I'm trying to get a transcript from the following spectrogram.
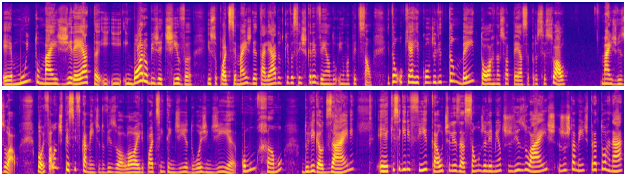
é, muito mais direta e, e, embora objetiva, isso pode ser mais mais detalhado do que você escrevendo em uma petição. Então, o QR Code ele também torna a sua peça processual mais visual. Bom, e falando especificamente do visual law, ele pode ser entendido hoje em dia como um ramo do legal design, eh, que significa a utilização de elementos visuais justamente para tornar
